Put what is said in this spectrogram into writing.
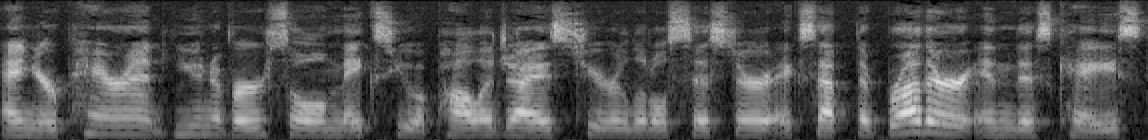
and your parent, Universal, makes you apologize to your little sister, except the brother in this case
